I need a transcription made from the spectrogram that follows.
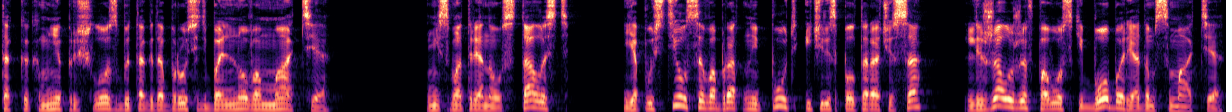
так как мне пришлось бы тогда бросить больного Маттия. Несмотря на усталость, я пустился в обратный путь и через полтора часа лежал уже в повозке Боба рядом с Маттия.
